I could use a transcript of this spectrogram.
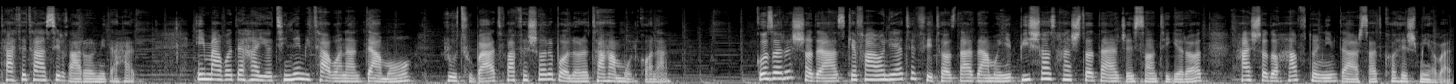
تحت تاثیر قرار می دهد. این مواد حیاتی نمی توانند دما، رطوبت و فشار بالا را تحمل کنند. گزارش شده است که فعالیت فیتاز در دمای بیش از 80 درجه سانتیگراد 87.5 درصد کاهش می‌یابد.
